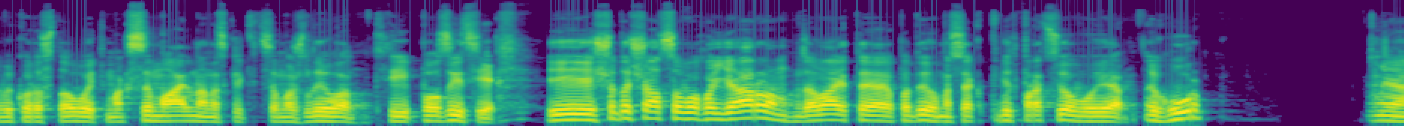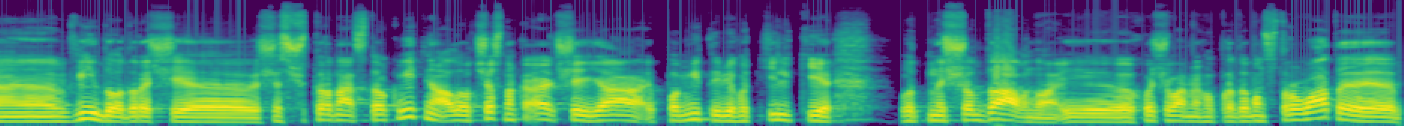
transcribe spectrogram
використовують максимально, наскільки це можливо, ці позиції. І щодо часового яру, давайте подивимося, як відпрацьовує ГУР. Е, Відео, до речі, ще з 14 квітня, але, от, чесно кажучи, я помітив його тільки от нещодавно і хочу вам його продемонструвати.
